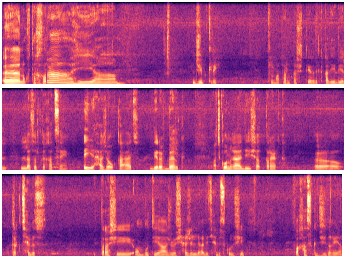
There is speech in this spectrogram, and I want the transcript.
آه نقطة أخرى هي تجي بكري في المطار مبقاش دير ديك القضية ديال لا حتى دقيقة 90 أي حاجة وقعات ديرها في بالك. غتكون غادي شاد الطريق آه الطريق تحبس. طرا شي embouteillage ولا شي حاجة اللي غادي تحبس كلشي. فخاصك تجي دغيا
